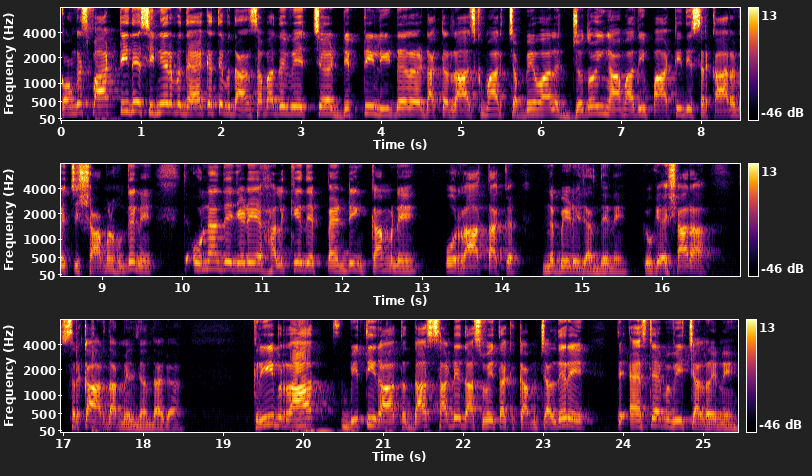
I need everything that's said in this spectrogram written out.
ਕਾਂਗਰਸ ਪਾਰਟੀ ਦੇ ਸੀਨੀਅਰ ਵਿਧਾਇਕ ਅਤੇ ਵਿਧਾਨ ਸਭਾ ਦੇ ਵਿੱਚ deputy leader doctor Rajkumar Chabbewal ਜਦੋਂ ਹੀ ਆਮ ਆਦਮੀ ਪਾਰਟੀ ਦੀ ਸਰਕਾਰ ਵਿੱਚ ਸ਼ਾਮਲ ਹੁੰਦੇ ਨੇ ਤੇ ਉਹਨਾਂ ਦੇ ਜਿਹੜੇ ਹਲਕੇ ਦੇ ਪੈਂਡਿੰਗ ਕੰਮ ਨੇ, ਉਹ ਰਾਤ ਤੱਕ ਨਿਬੇੜੇ ਜਾਂਦੇ ਨੇ ਕਿਉਂਕਿ ਇਸ਼ਾਰਾ ਸਰਕਾਰ ਦਾ ਮਿਲ ਜਾਂਦਾ ਹੈਗਾ। ਕਰੀਬ ਰਾਤ, ਬੀਤੀ ਰਾਤ 10 10:30 ਵਜੇ ਤੱਕ ਕੰਮ ਚੱਲਦੇ ਰਹੇ ਤੇ ਇਸ ਟਾਈਮ ਵੀ ਚੱਲ ਰਹੇ ਨੇ।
